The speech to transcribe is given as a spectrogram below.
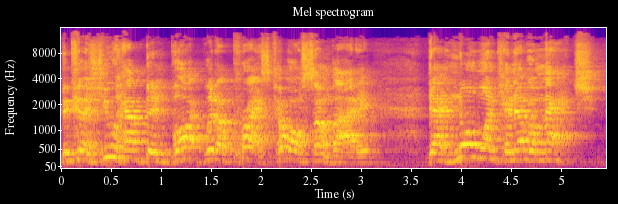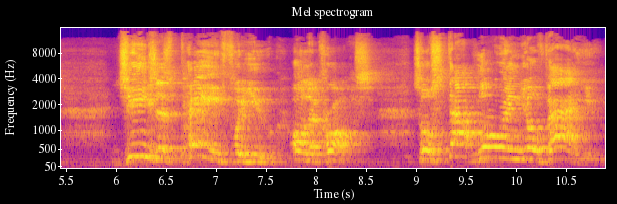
because you have been bought with a price. Come on, somebody, that no one can ever match. Jesus paid for you on the cross. So stop lowering your value,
